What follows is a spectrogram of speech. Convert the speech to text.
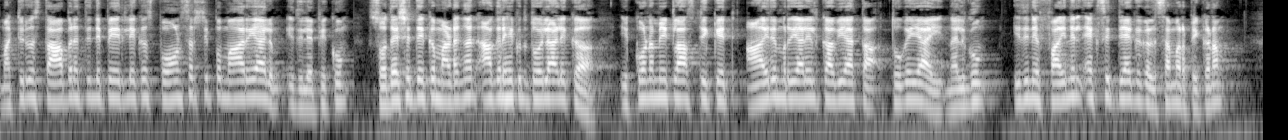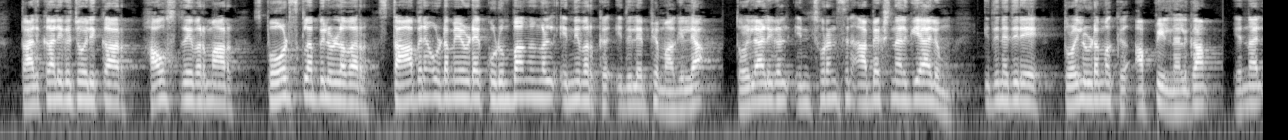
മറ്റൊരു സ്ഥാപനത്തിന്റെ പേരിലേക്ക് സ്പോൺസർഷിപ്പ് മാറിയാലും ഇത് ലഭിക്കും. സ്വദേശത്തേക്ക് മടങ്ങാൻ ആഗ്രഹിക്കുന്ന തൊഴിലാളിക്ക് ഇക്കോണമി ക്ലാസ് ടിക്കറ്റ് ആയിരം റിയാലിൽ കവിയാത്ത തുകയായി നൽകും. ഇതിന് ഫൈനൽ എക്സിറ്റ് രേഖകൾ സമർപ്പിക്കണം. താൽക്കാലിക ജോലിക്കാർ ഹൌസ് ഡ്രൈവർമാർ സ്പോർട്സ് ക്ലബിലുള്ളവർ സ്ഥാപന ഉടമയുടെ കുടുംബാംഗങ്ങൾ എന്നിവർക്ക് ഇത് ലഭ്യമാകില്ല. തൊഴിലാളികൾ ഇൻഷുറൻസിന് അപേക്ഷ നൽകിയാലും ഇതിനെതിരെ തൊഴിലുടമക്ക് അപ്പീൽ നൽകാം. എന്നാൽ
